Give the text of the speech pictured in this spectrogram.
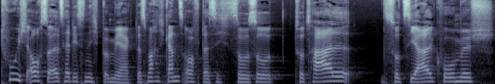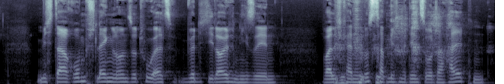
tue ich auch so, als hätte ich es nicht bemerkt. Das mache ich ganz oft, dass ich so, so total sozial komisch mich da rumschlängeln und so tue, als würde ich die Leute nicht sehen, weil ich keine Lust habe, mich mit denen zu unterhalten.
